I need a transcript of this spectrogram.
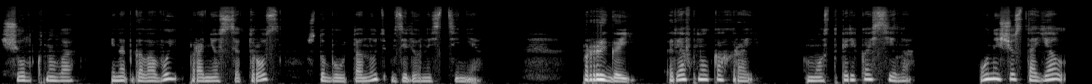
щелкнуло, и над головой пронесся трос чтобы утонуть в зеленой стене. «Прыгай!» — рявкнул Кахрай. Мост перекосило. Он еще стоял,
